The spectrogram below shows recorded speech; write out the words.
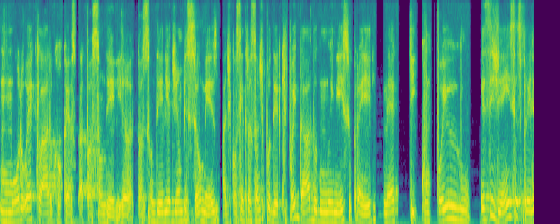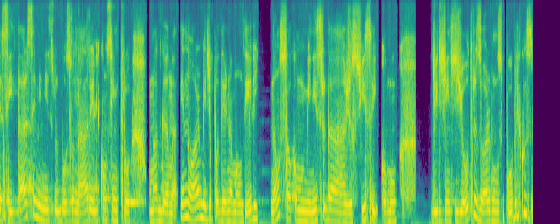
o, Moro é claro qual é a atuação dele. A atuação dele é de ambição mesmo, a de concentração de poder que foi dado no início para ele, né? Que foi exigências para ele aceitar ser ministro do Bolsonaro, ele concentrou uma gama enorme de poder na mão dele, não só como ministro da Justiça e como dirigente de outros órgãos públicos.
